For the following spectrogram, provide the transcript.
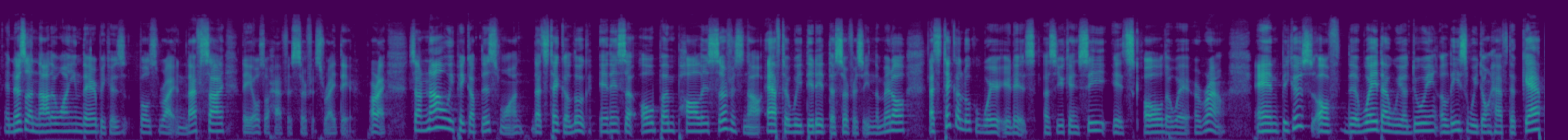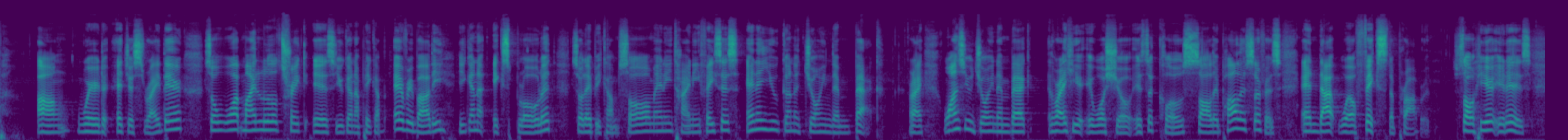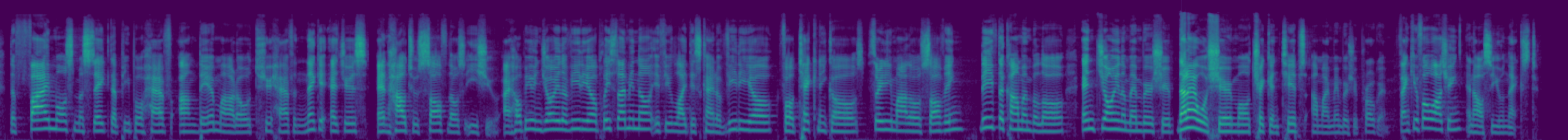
And there's another one in there because both right and left side, they also have a surface right there. All right, so now we pick up this one. Let's take a look. It is an open poly surface now after we delete the surface in the middle. Let's take a look where it is. As you can see, it's all the way around. And because of the way that we are doing, at least we don't have the gap on where the edges right there. So what my little trick is you're gonna pick up everybody, you're gonna explode it so they become so many tiny faces and then you're gonna join them back. All right, once you join them back, right here it will show it's a closed solid poly surface and that will fix the problem. So here it is, the five most mistakes that people have on their model to have naked edges and how to solve those issues. I hope you enjoy the video. Please let me know if you like this kind of video for technical 3D model solving. Leave the comment below and join the membership that I will share more trick and tips on my membership program. Thank you for watching and I'll see you next.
